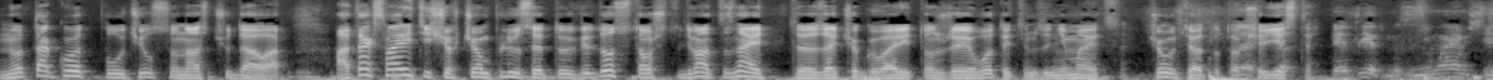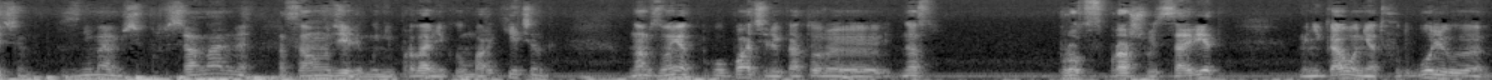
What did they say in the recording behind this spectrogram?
Ну, такой вот получился у нас чудовар. А так, смотрите, еще в чем плюс этого видоса, потому что Диман, ты знает, э, за что говорит, он же вот этим занимается. Что у тебя тут да, вообще есть-то? Пять лет мы занимаемся этим, занимаемся профессионально. На самом деле мы не продаем никакой маркетинг. Нам звонят покупатели, которые нас просто спрашивают совет. Мы никого не отфутболиваем.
